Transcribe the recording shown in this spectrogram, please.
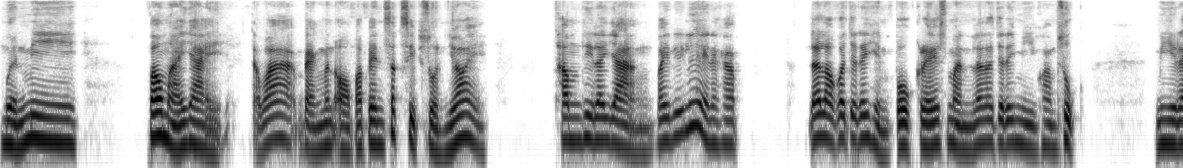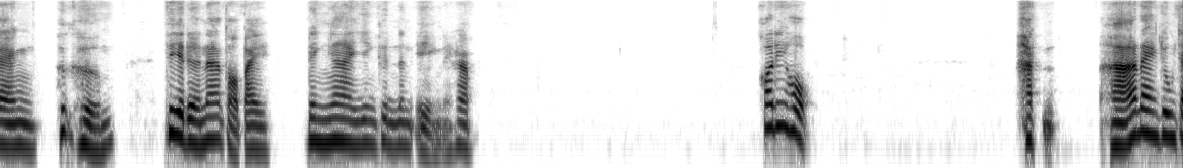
เหมือนมีเป้าหมายใหญ่ แต่ว่าแบ่งมันออกมาเป็นสักสิบส่วนย่อยทำทีละอย่างไปเรื่อยๆนะครับ แล้วเราก็จะได้เห็นโปรเกรสมันแล้วเราจะได้มีความสุข มีแรงฮึกเหิม ที่จะเดินหน้าต่อไปได้ง่ายยิ่งขึ้นนั่นเองนะครับ ข้อที่ 6 หัดหาแรงจูงใจ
